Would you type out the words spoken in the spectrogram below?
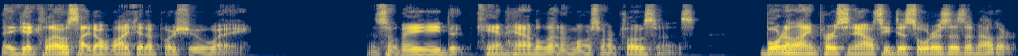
They get close. I don't like it. I push you away. And so they d- can't handle that emotional closeness. Borderline personality disorders is another.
